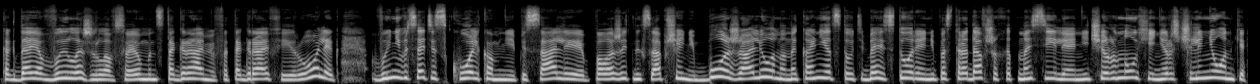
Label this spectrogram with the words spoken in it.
когда я выложила в своем инстаграме фотографии и ролик, вы не представляете, сколько мне писали положительных сообщений. Боже, Алена, наконец-то у тебя история не пострадавших от насилия, ни чернухи, ни расчлененки.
